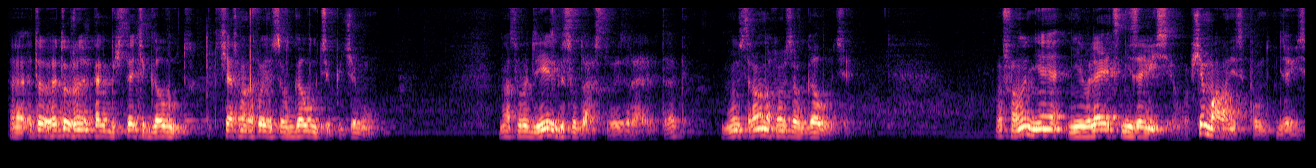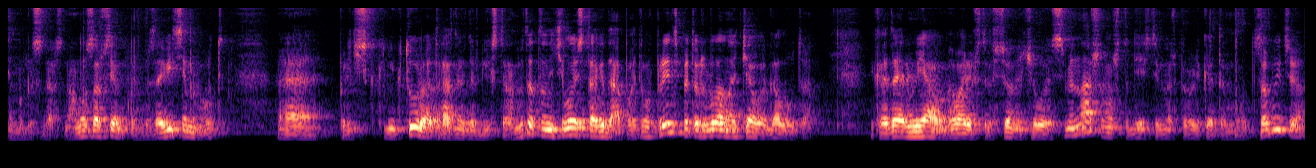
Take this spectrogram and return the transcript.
э, это, это уже, как бы считайте, галут. Сейчас мы находимся в галуте. Почему? У нас вроде есть государство Израиль, так? Но мы все равно находимся в Галуте. Потому что оно не, не является независимым. Вообще мало не независимого государства. Оно совсем как бы зависимо от э, политической конъюнктуры, от разных других стран. Вот это началось тогда. Поэтому, в принципе, это уже было начало Галута. И когда Ирмияу говорит, что все началось с Минаша, потому что действие наш привели к этому вот событию,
